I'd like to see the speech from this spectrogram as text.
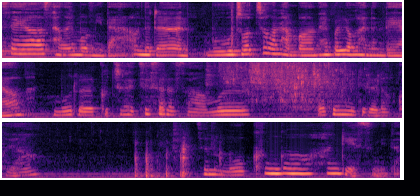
안녕하세요. 상의모입니다. 오늘은 무 조청을 한번 해보려고 하는데요. 무를 구축하게 썰어서 물 500ml를 넣고요. 저는 무 큰 거 한 개 있습니다.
